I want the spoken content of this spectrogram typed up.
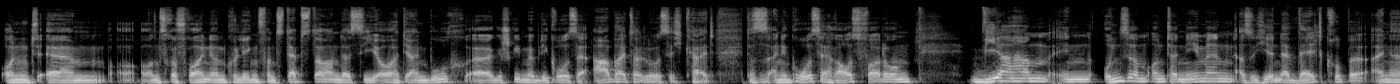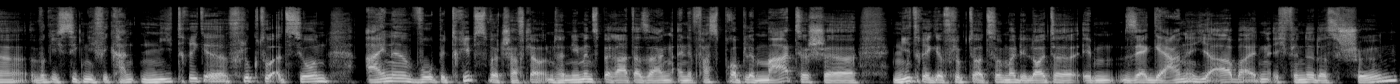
Und ähm, unsere Freunde und Kollegen von Stepstone, der CEO, hat ja ein Buch äh, geschrieben über die große Arbeiterlosigkeit. Das ist eine große Herausforderung. Wir haben in unserem Unternehmen, also hier in der Weltgruppe, eine wirklich signifikant niedrige Fluktuation. Eine, wo Betriebswirtschaftler, Unternehmensberater sagen, eine fast problematische niedrige Fluktuation, weil die Leute eben sehr gerne hier arbeiten. Ich finde das schön.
